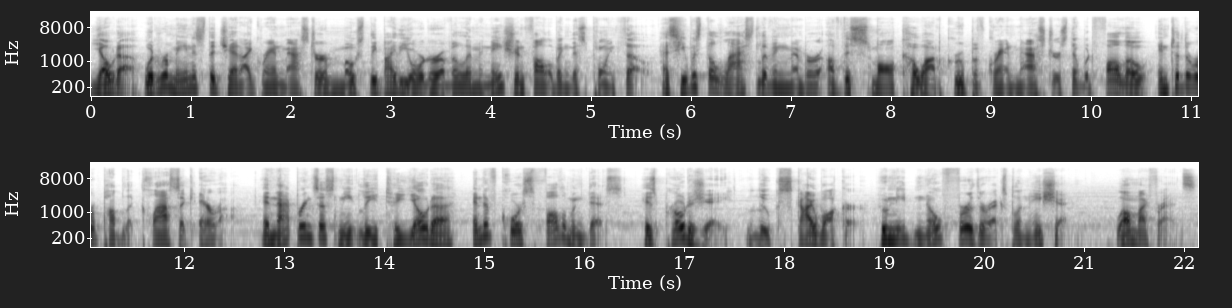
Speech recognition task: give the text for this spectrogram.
Yoda would remain as the Jedi Grand Master mostly by the order of elimination following this point though, as he was the last living member of this small co-op group of Grand Masters that would follow into the Republic Classic era. And that brings us neatly to Yoda, and of course following this, his protege, Luke Skywalker, who need no further explanation. Well, my friends,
